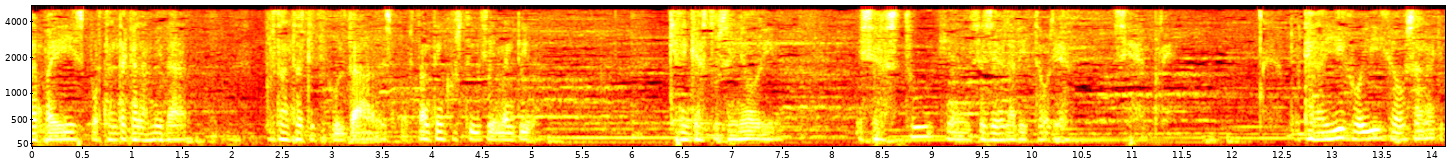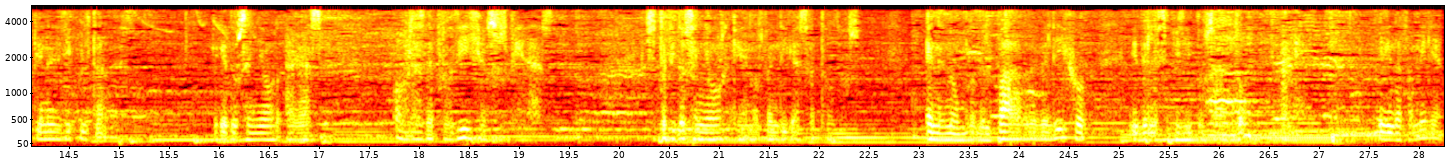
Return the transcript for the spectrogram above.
cada país, por tanta calamidad, por tantas dificultades, por tanta injusticia y mentira, que vengas tú, Señor, y, y seas tú quien se lleve la victoria siempre. Por cada hijo, hija o sana que tiene dificultades, que tú, Señor, hagas obras de prodigio en sus vidas. Yo te pido, Señor, que nos bendigas a todos. En el nombre del Padre, del Hijo y del Espíritu Santo. Amén. Mi linda familia,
